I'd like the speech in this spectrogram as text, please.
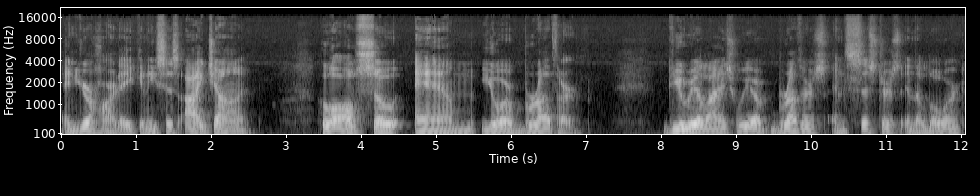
and your heartache. And he says, I, John, who also am your brother. Do you realize we are brothers and sisters in the Lord?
